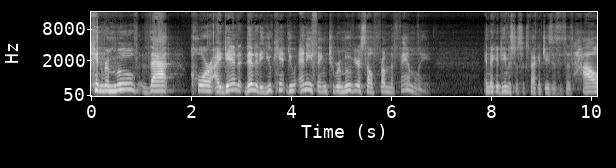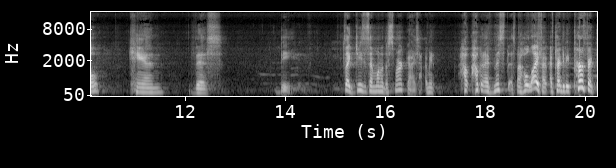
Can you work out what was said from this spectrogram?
can remove that core identity. You can't do anything to remove yourself from the family. And Nicodemus just looks back at Jesus and says, How can this be? It's like, Jesus, I'm one of the smart guys. I mean, how, how could I have missed this? My whole life, I've, I've, tried to be perfect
